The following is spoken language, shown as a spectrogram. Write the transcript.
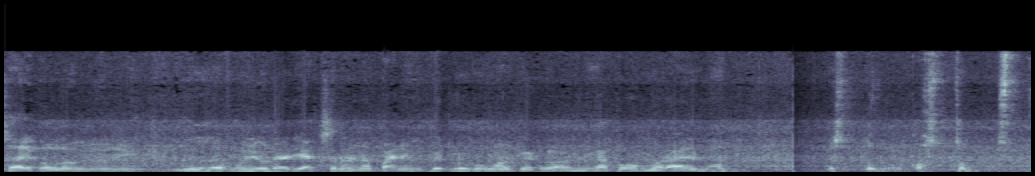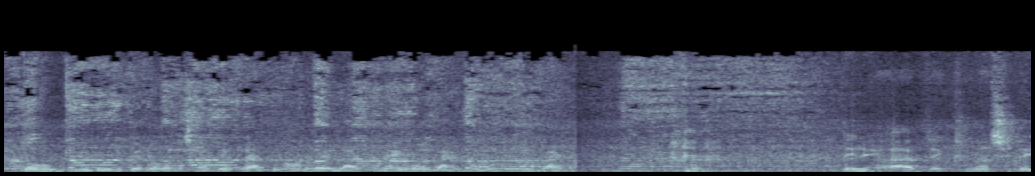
साइकल यो चाहिँ मैले एउटा रियाक्सन होइन पाएन पेट्रोलको म पेट्रोल हाल्नु गएको अमर आएमा यस्तो कस्तो त्यही नै आज एकछिनमा सिधै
